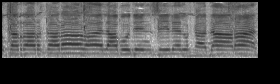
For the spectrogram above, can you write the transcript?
قرر قراره لابد ينزل القداره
